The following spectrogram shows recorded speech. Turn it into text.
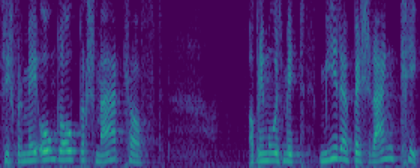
Es ist für mich unglaublich schmerzhaft. Aber ich muss mit meiner Beschränkung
